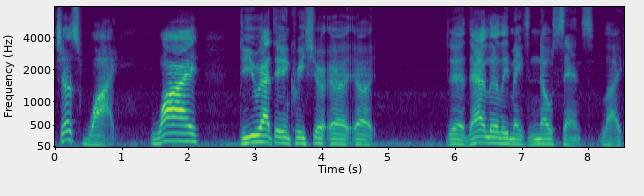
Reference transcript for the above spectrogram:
Just why? Why do you have to increase your uh uh that literally makes no sense. Like,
